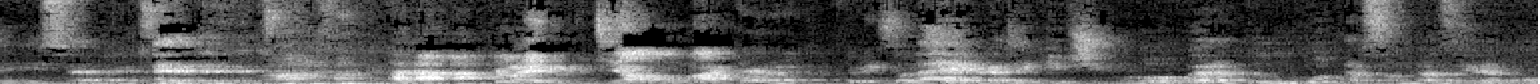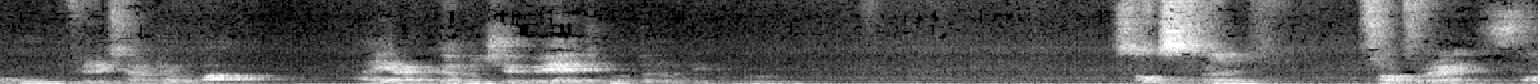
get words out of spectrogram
É isso, é. Eu lembro que tinha um lá que era diferencial do Na época da equipe Chico Louco era tudo com tração traseira com diferencial de Opala. Aí era câmbio de Chevette e motor. Só os fãs. Só os fãs. Só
